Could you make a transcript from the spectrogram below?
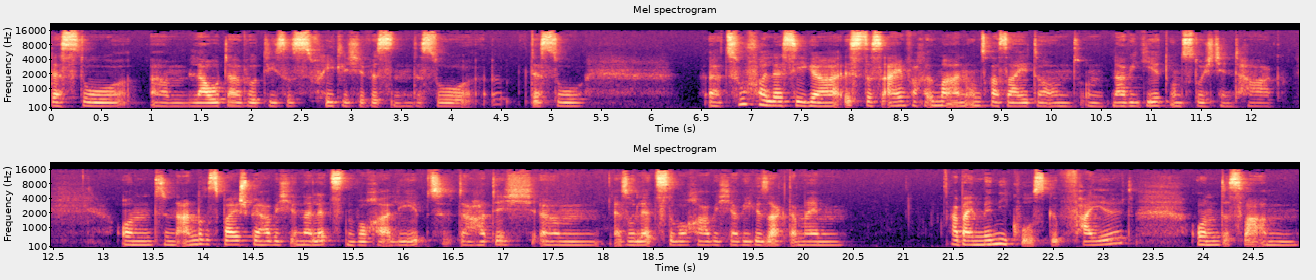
desto ähm, lauter wird dieses friedliche Wissen, desto, desto äh, zuverlässiger ist es einfach immer an unserer Seite und, und navigiert uns durch den Tag. Und ein anderes Beispiel habe ich in der letzten Woche erlebt. Da hatte ich, ähm, also letzte Woche habe ich ja wie gesagt an meinem, an meinem Minikurs gefeilt und es war am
